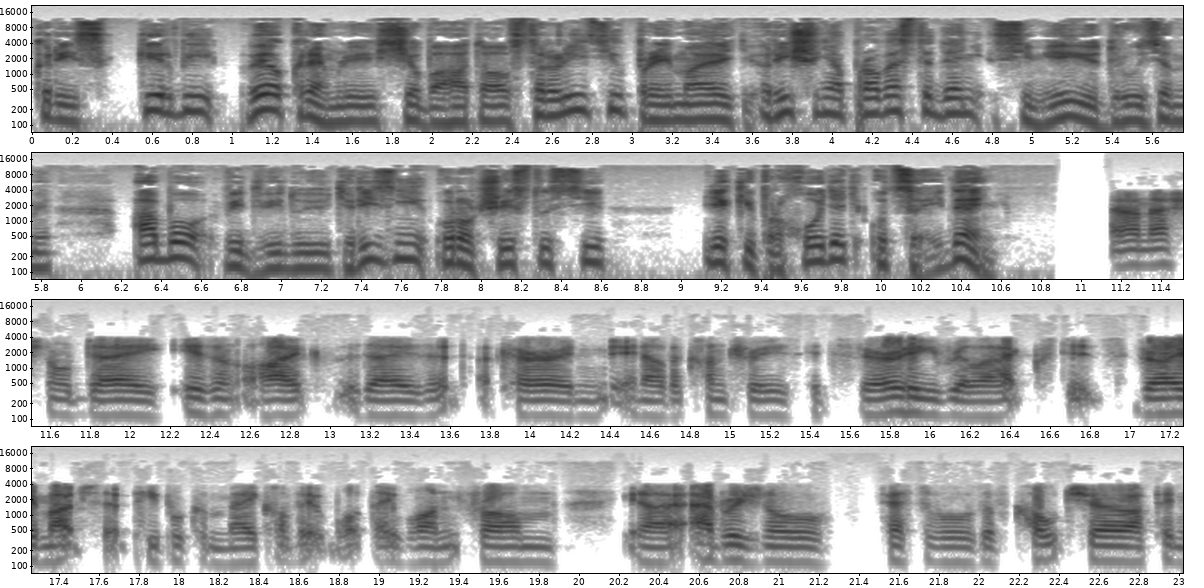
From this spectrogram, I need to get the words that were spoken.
Кріс Кірбі виокремлює, що багато австралійців приймають рішення провести день з сім'єю, і друзями або відвідують різні урочистості, які проходять у цей день. Our national day isn't like the days that occur in, in other countries. It's very relaxed. It's very much that people can make of it what they want from, you know, Aboriginal festivals of culture up in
